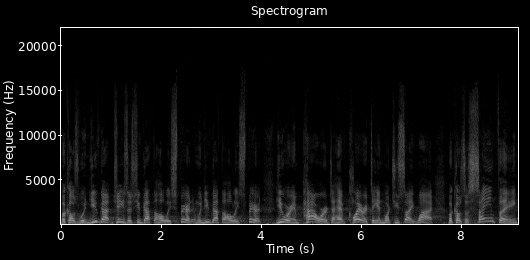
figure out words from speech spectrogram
Because when you've got Jesus, you've got the Holy Spirit. And when you've got the Holy Spirit, you are empowered to have clarity in what you say. Why? Because the same thing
